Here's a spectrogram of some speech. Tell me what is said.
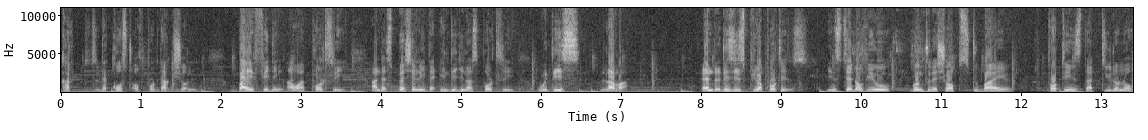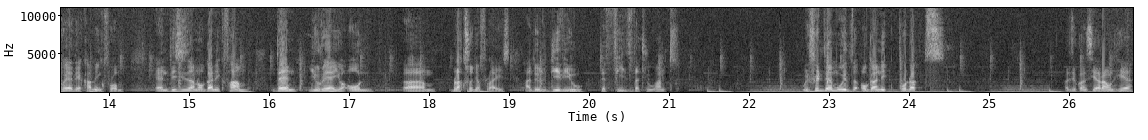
cut the cost of production by feeding our poultry and especially the indigenous poultry with this larva. And this is pure proteins instead of you going to the shops to buy proteins that you don't know where they're coming from and this is an organic farm then you rear your own um, black soldier flies and they'll give you the feeds that you want. We feed them with organic products. As you can see around here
